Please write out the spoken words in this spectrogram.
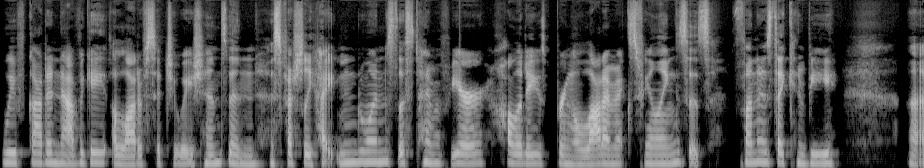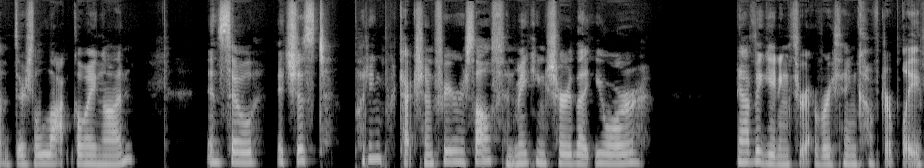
we've got to navigate a lot of situations and especially heightened ones this time of year. Holidays bring a lot of mixed feelings, as fun as they can be. Um, there's a lot going on. And so it's just putting protection for yourself and making sure that you're navigating through everything comfortably.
